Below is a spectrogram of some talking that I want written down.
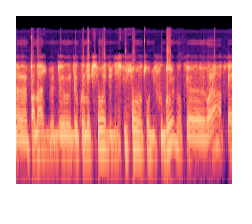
euh, pas mal de, de, de connexions et de discussions autour du football. Donc euh, voilà. Après.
